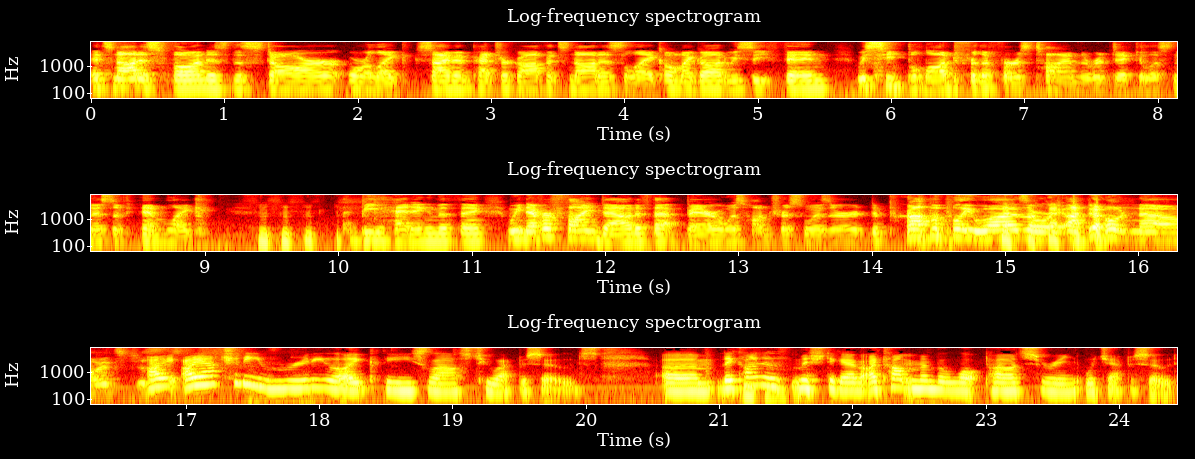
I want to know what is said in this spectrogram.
it's not as fun as the Star or like Simon Petrikov. It's not as like oh my god, we see Finn, we see blood for the first time. The ridiculousness of him like beheading the thing. We never find out if that bear was Huntress Wizard. It probably was, or I don't know. It's just I, I actually really like these last two episodes. Um, they kind of mesh together. I can't remember what parts are in which episode,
